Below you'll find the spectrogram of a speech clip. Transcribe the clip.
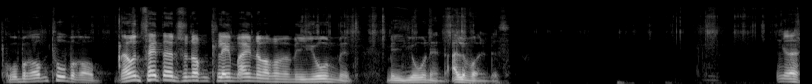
Toberaum. Na, uns fällt dann schon noch ein Claim ein, da machen wir Millionen mit. Millionen. Alle wollen das. Äh,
